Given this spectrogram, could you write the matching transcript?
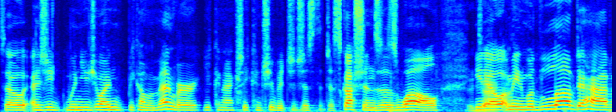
So as you when you join become a member, you can actually contribute to just the discussions as well. You know, I mean, would love to have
